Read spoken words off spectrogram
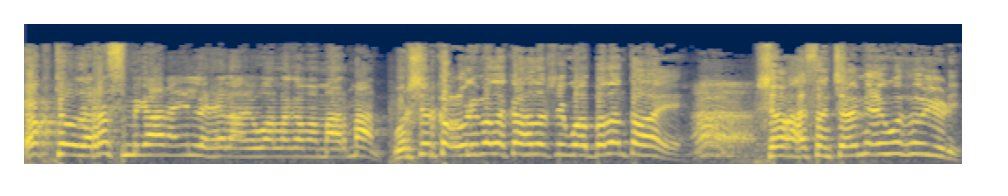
Xogtooda rasmigaana in la helaayo waa lagama maarmaan. War shirka culimmada ka hadashay waa badan tahay. Sheekh xasan jaamici wuxuu yidhi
